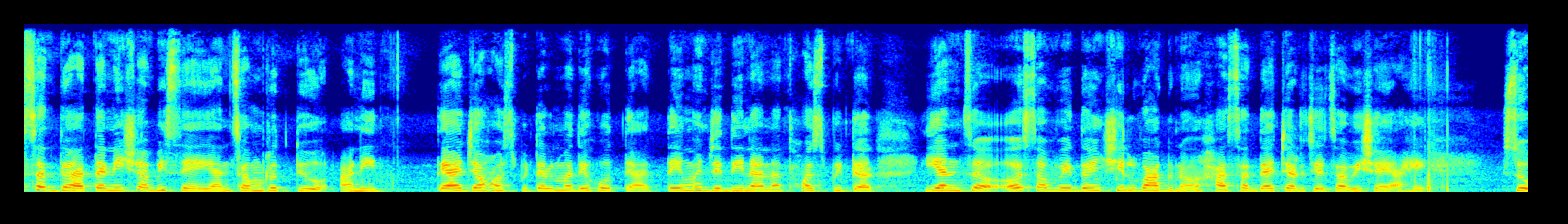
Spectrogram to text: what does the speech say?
सध्या तनिषा भिसे यांचा मृत्यू आणि त्या ज्या हॉस्पिटलमध्ये होत्या ते म्हणजे दीनानाथ हॉस्पिटल यांचं असंवेदनशील वागणं हा सध्या चर्चेचा विषय आहे. सो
